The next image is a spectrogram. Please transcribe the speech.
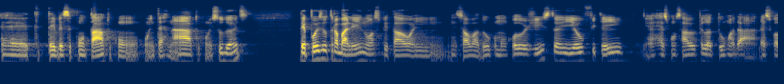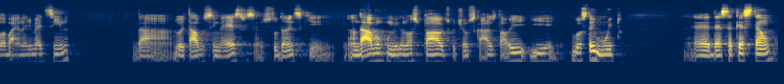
é, teve esse contato com, com internato, com estudantes. Depois eu trabalhei no hospital em, em Salvador como oncologista e eu fiquei é, responsável pela turma da, da Escola Baiana de Medicina, da, do oitavo semestre, assim, estudantes que andavam comigo no hospital, discutiam os casos e tal, e, e gostei muito é, dessa questão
